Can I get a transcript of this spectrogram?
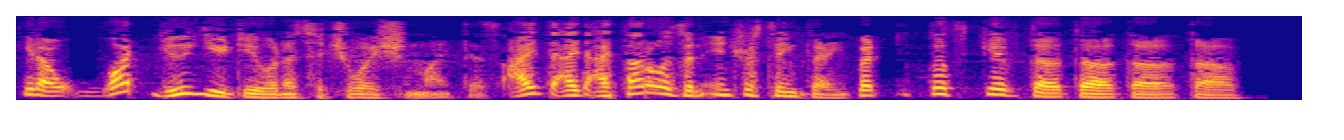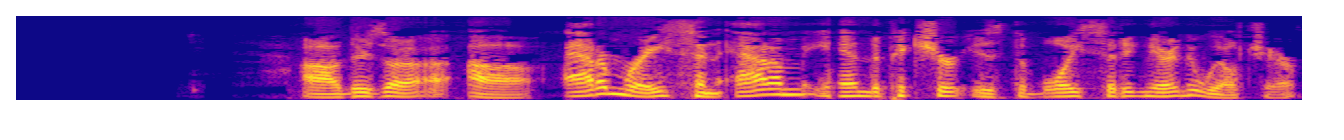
you know, what do you do in a situation like this? I, I, I thought it was an interesting thing, but let's give the, the, the, the, uh, there's a, uh, Adam Race, and Adam in the picture is the boy sitting there in the wheelchair,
